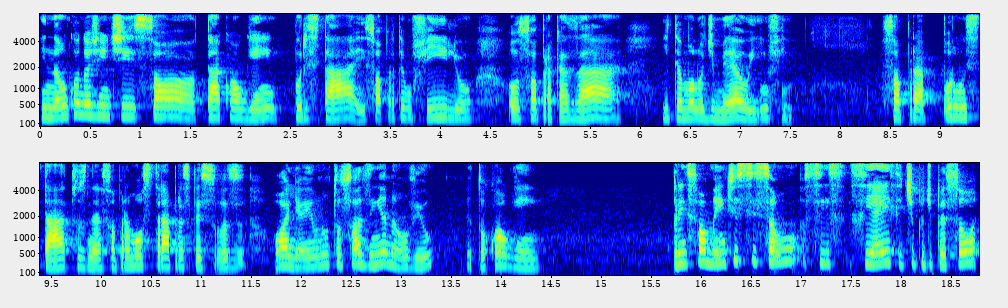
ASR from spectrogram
E não quando a gente só tá com alguém por estar e só para ter um filho ou só para casar e ter uma lua de mel e enfim. Só para por um status, né? Só para mostrar para as pessoas, olha, eu não tô sozinha não, viu? Eu tô com alguém. Principalmente se são se, se é esse tipo de pessoa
